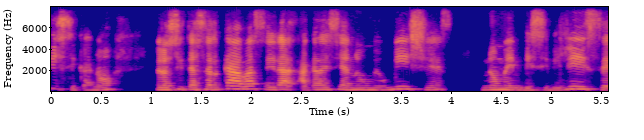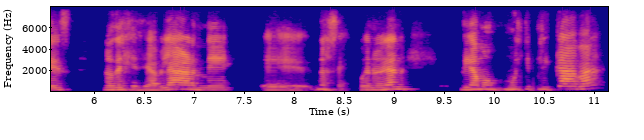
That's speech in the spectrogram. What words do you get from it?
física, ¿no? Pero si te acercabas, era, acá decía, no me humilles, no me invisibilices, no dejes de hablarme, eh, no sé, bueno, eran, digamos, multiplicaba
